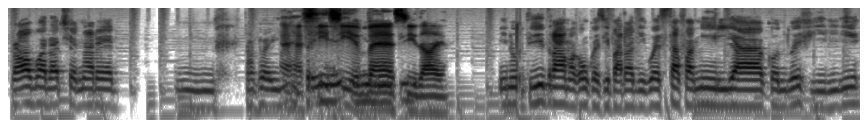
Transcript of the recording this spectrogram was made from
provo ad accennare mh, mm, proprio i eh, sì, sì, beh, sì, dai. minuti di trama, comunque si parla di questa famiglia con due figli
